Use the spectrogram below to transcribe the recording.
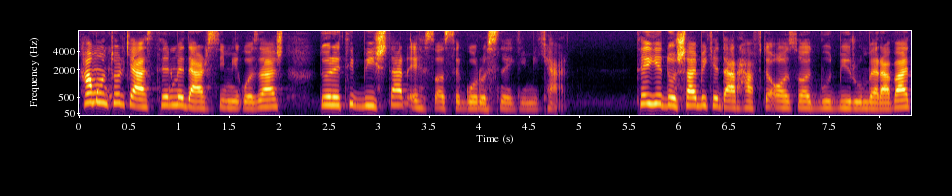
همانطور که از ترم درسی میگذشت دورتی بیشتر احساس گرسنگی می کرد. طی دو شبی که در هفته آزاد بود بیرون برود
